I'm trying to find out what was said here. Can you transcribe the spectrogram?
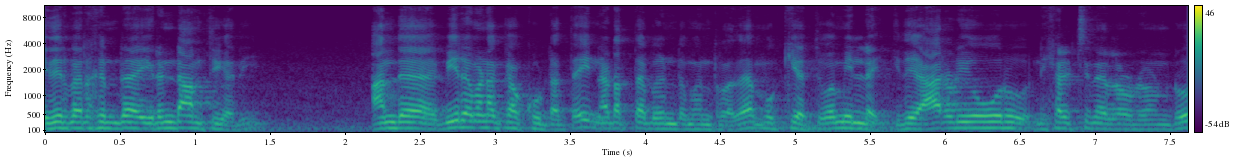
எதிர்வருகின்ற இரண்டாம் தேதி அந்த வீரவணக்க கூட்டத்தை நடத்த வேண்டும் என்றத முக்கியத்துவம் இல்லை. இது யாருடைய ஒரு நிகழ்ச்சி நிலவொன்று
